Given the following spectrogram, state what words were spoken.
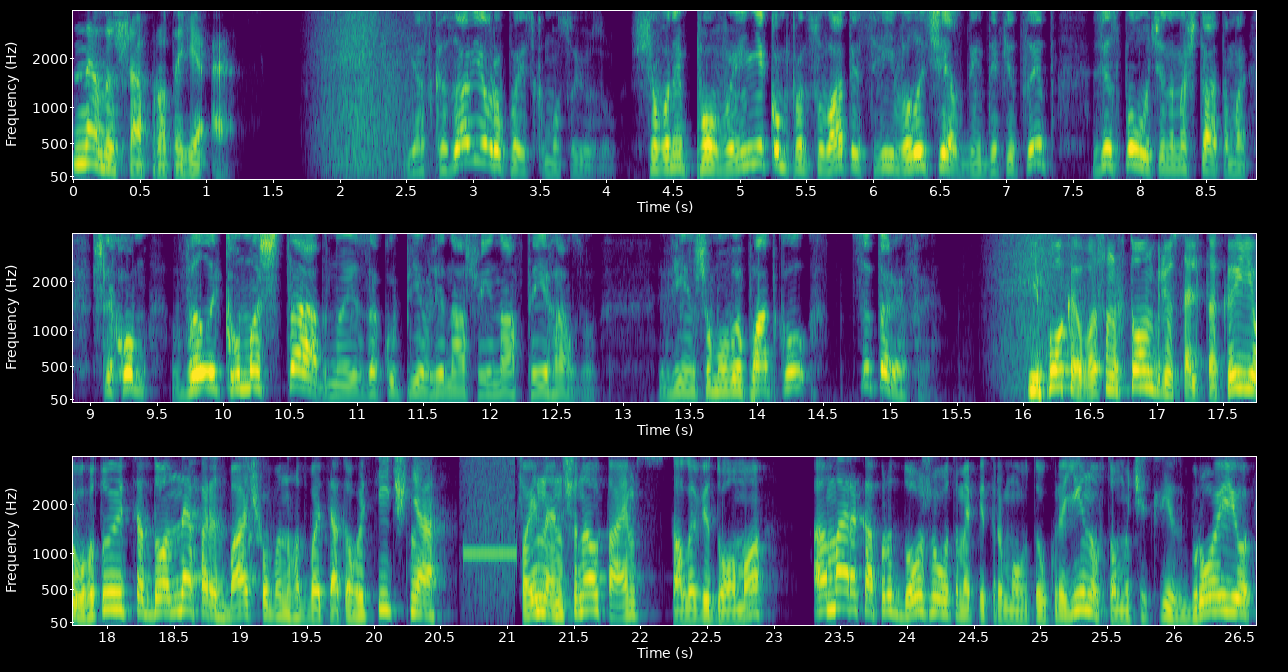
не лише проти ЄС. Я сказав Європейському Союзу, що вони повинні компенсувати свій величезний дефіцит зі Сполученими Штатами шляхом великомасштабної закупівлі нашої нафти і газу. В іншому випадку це тарифи. І поки Вашингтон, Брюссель та Київ готуються до непередбачуваного 20 січня, Financial Times стало відомо, Америка продовжуватиме підтримувати Україну, в тому числі зброєю,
